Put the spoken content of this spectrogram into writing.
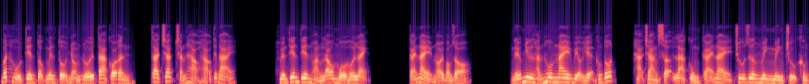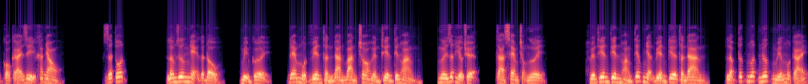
Bất hủ tiên tộc nguyên tổ nhóm đối ta có ân, ta chắc chắn hảo hảo tiếp đãi. Huyền thiên tiên hoàng lau mồ hôi lạnh. Cái này nói bóng gió. Nếu như hắn hôm nay biểu hiện không tốt, hạ trang sợ là cùng cái này chu dương minh minh chủ không có cái gì khác nhau. Rất tốt. Lâm dương nhẹ gật đầu, mỉm cười, đem một viên thần đan ban cho huyền thiên tiên hoàng, ngươi rất hiểu chuyện, ta xem trọng ngươi. Huyền thiên tiên hoàng tiếp nhận viên kia thần đan, lập tức nuốt nước miếng một cái,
